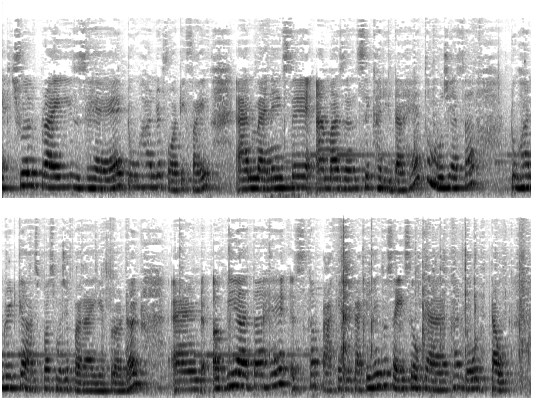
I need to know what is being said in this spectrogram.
एक्चुअल प्राइस है two hundred forty five and मैंने इसे अमेजन से खरीदा है तो मुझे ऐसा 200 के आसपास मुझे पड़ा है ये प्रोडक्ट एंड अभी आता है इसका पैकेजिंग पैकेजिंग तो सही से होके आया था नो डाउट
